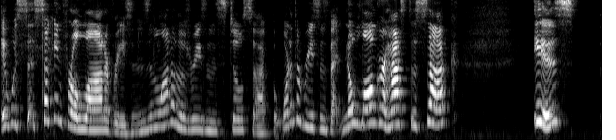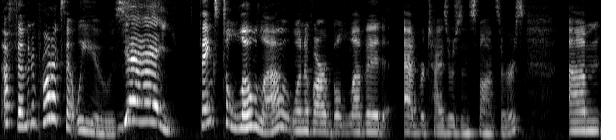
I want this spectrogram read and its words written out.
It was sucking for a lot of reasons, and a lot of those reasons still suck. But one of the reasons that no longer has to suck is our feminine products that we use. Yay! Thanks to Lola, one of our beloved advertisers and sponsors, um,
